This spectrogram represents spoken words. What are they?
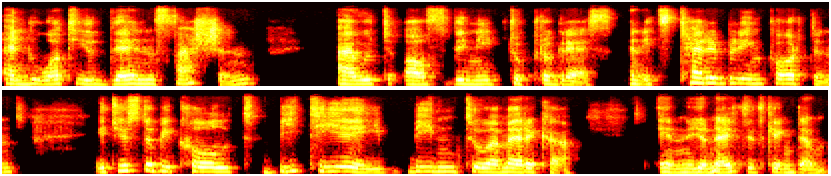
and what you then fashion out of the need to progress. And it's terribly important. It used to be called BTA, Been to America in the United Kingdom.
